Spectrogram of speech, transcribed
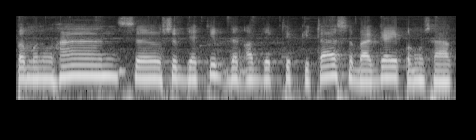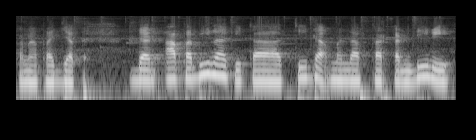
pemenuhan subjektif dan objektif kita sebagai pengusaha kena pajak. Dan apabila kita tidak mendaftarkan diri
